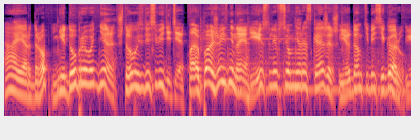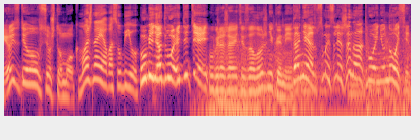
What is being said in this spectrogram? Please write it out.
Аирдроп? Недоброго дня. Что вы здесь видите? Папа жизненная. Если все мне расскажешь, я дам тебе сигару. Я сделал все, что мог. Можно я вас убью? У меня двое детей. Угрожаете заложниками? Да нет, в смысле, жена двойню носит.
